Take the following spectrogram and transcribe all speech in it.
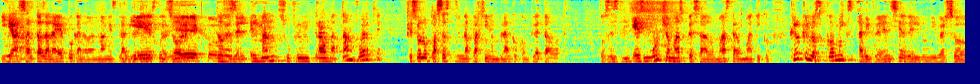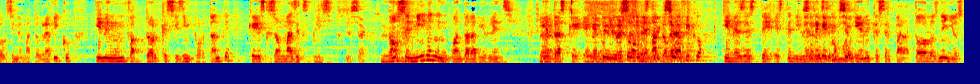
Y ya saltas a la época donde el man está Desde viejo y está solo. viejo. Entonces el, el man sufrió un trauma tan fuerte que solo pasaste de una página en blanco completa a otra. Entonces es mucho más pesado, más traumático. Creo que los cómics, a diferencia del universo cinematográfico, tienen un factor que sí es importante, que es que son más explícitos. Exacto. No se miden en cuanto a la violencia. Claro. Mientras que en el universo cinematográfico tienes este, este nivel de que como tiene que ser para todos los niños,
